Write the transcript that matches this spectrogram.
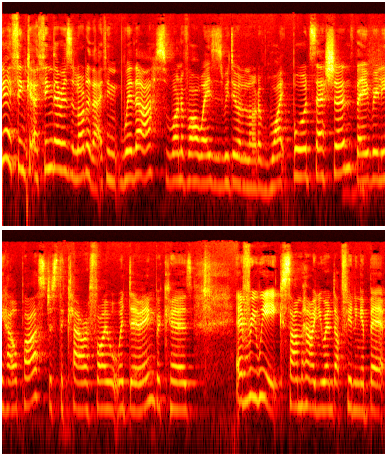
Yeah, I think I think there is a lot of that. I think with us, one of our ways is we do a lot of whiteboard sessions. They really help us just to clarify what we're doing because every week somehow you end up feeling a bit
